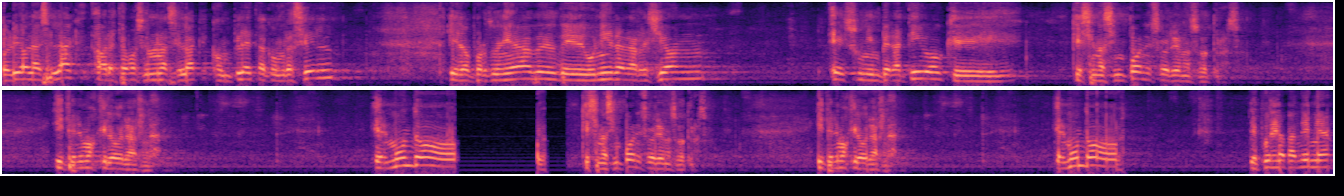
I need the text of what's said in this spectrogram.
Volvió la CELAC, ahora estamos en una CELAC completa con Brasil y la oportunidad de unir a la región es un imperativo que, que se nos impone sobre nosotros y tenemos que lograrla. El mundo que se nos impone sobre nosotros y tenemos que lograrla. El mundo, después de la pandemia,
